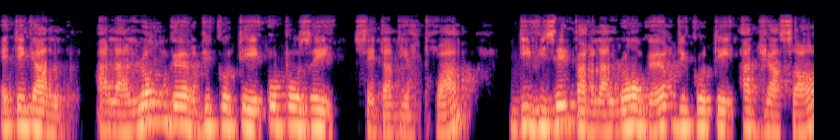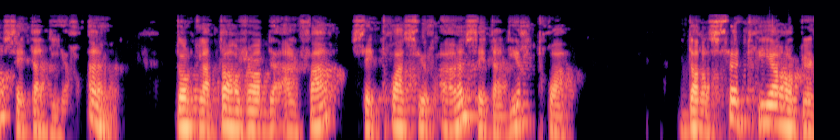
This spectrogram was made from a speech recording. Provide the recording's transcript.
est égale à la longueur du côté opposé, c'est-à-dire 3, divisé par la longueur du côté adjacent, c'est-à-dire 1. Donc la tangente de alpha, c'est 3 sur 1, c'est-à-dire 3. Dans ce triangle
